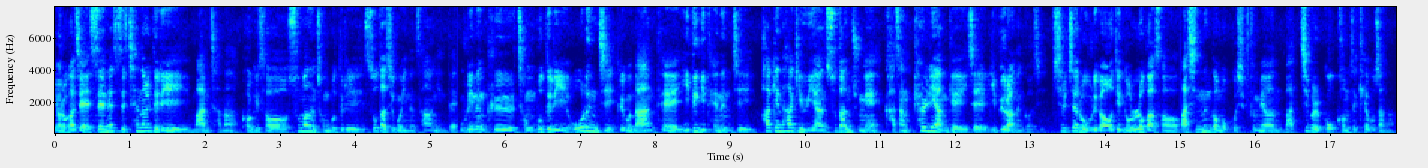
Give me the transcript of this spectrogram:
여러 가지 SNS 채널들이 많잖아. 거기서 수많은 정보들이 쏟아지고 있는 상황인데 우리는 그 정보들이 옳은지 그리고 나한테 이득이 되는지 확인하기 위한 수단 중에 가장 편리한 게 이제 리뷰라는 거지. 실제로 우리가 어디 놀러 가서 맛있는 거 먹고 싶으면 맛집을 꼭 검색해 보잖아.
